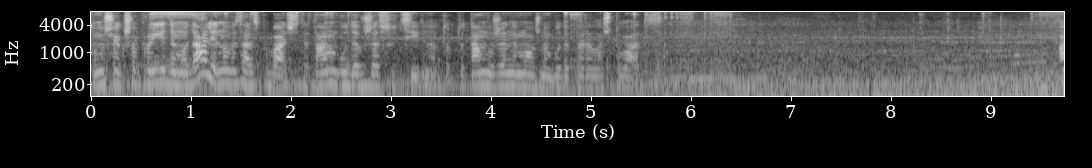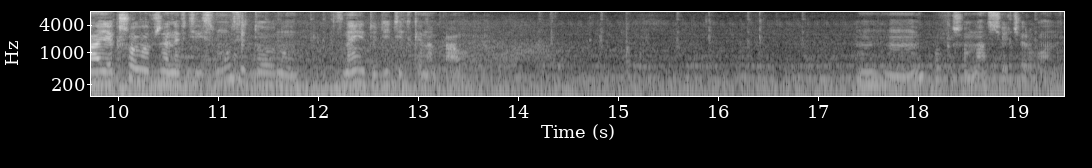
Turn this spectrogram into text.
Тому що якщо проїдемо далі, ну ви зараз побачите, там буде вже суцільно, тобто там вже не можна буде перелаштуватися. А якщо ви вже не в тій смузі, то ну, з неї тоді тільки направо. Угу, поки що в нас ще червоний.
